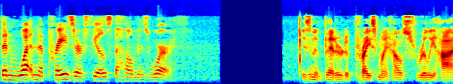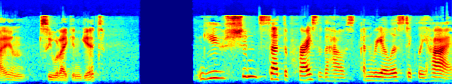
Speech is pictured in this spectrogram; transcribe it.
than what an appraiser feels the home is worth. Isn't it better to price my house really high and see what I can get? You shouldn't set the price of the house unrealistically high.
